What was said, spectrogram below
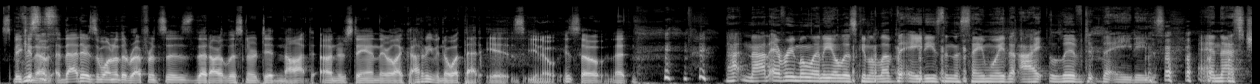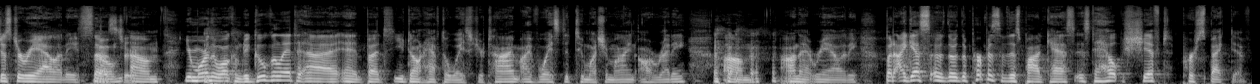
Speaking This of, is- that is one of the references that our listener did not understand. They were like, I don't even know what that is, you know. So that Not not every millennial is going to love the '80s in the same way that I lived the '80s, and that's just a reality. So um, you're more than welcome to Google it, uh, and, but you don't have to waste your time. I've wasted too much of mine already um, on that reality. But I guess uh, the, the purpose of this podcast is to help shift perspective.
